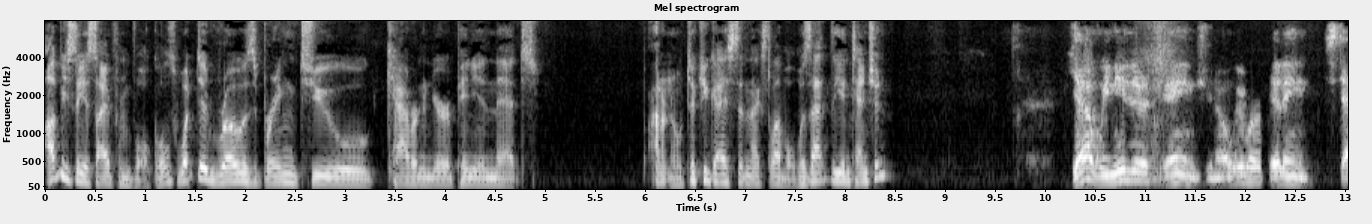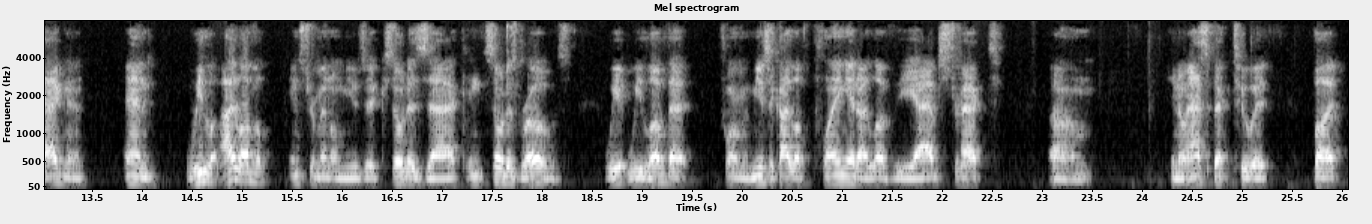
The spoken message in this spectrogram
obviously, aside from vocals, what did Rose bring to Cavern, in your opinion, that I don't know took you guys to the next level? Was that the intention? Yeah, we needed a change. You know, we were getting stagnant, and we I love instrumental music. So does Zach, and so does Rose. We we love that form of music. I love playing it. I love the abstract, um, you know, aspect to it. But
